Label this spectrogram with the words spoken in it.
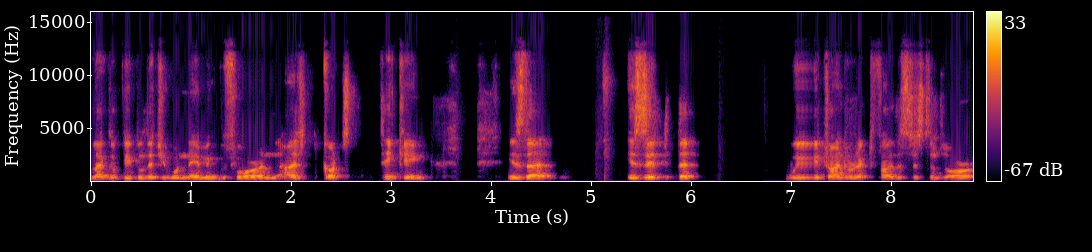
like the people that you were naming before and i got thinking is that is it that we're trying to rectify the systems or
